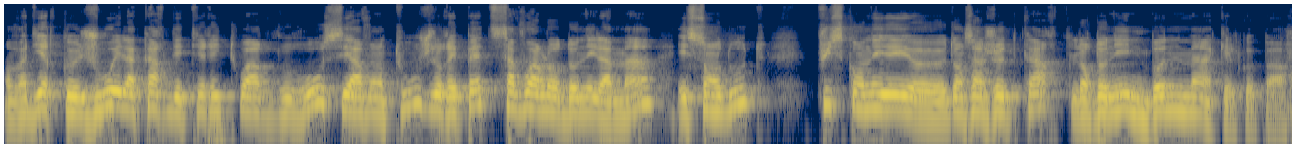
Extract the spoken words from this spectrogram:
on va dire que jouer la carte des territoires ruraux, c'est avant tout, je répète, savoir leur donner la main et sans doute, puisqu'on est euh, dans un jeu de cartes, leur donner une bonne main quelque part.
